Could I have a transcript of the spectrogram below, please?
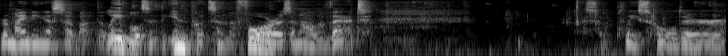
reminding us about the labels and the inputs and the fors and all of that. So placeholder,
